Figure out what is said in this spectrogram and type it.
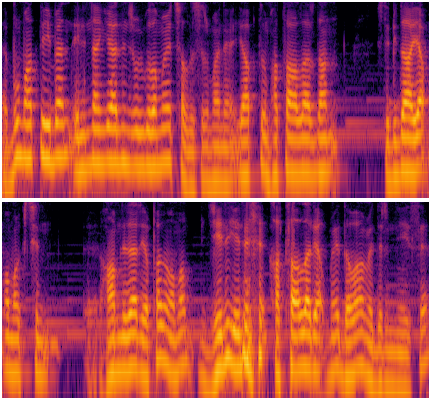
E, Bu maddeyi ben elimden geldiğince uygulamaya çalışırım. Hani yaptığım hatalardan işte bir daha yapmamak için e, hamleler yaparım ama yeni yeni hatalar yapmaya devam ederim niyeyse.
